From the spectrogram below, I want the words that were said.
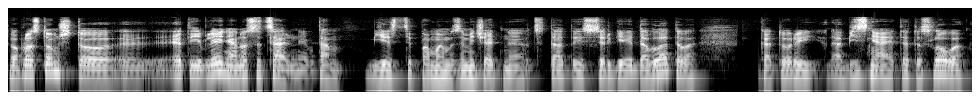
вопрос в том, что э, это явление, оно социальное. Там есть, по-моему, замечательная цитата из Сергея Довлатова, который объясняет это слово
